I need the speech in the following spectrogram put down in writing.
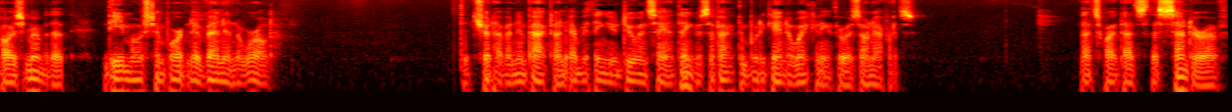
Always remember that the most important event in the world that should have an impact on everything you do and say and think is the fact that Buddha gained awakening through his own efforts. That's why that's the center of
